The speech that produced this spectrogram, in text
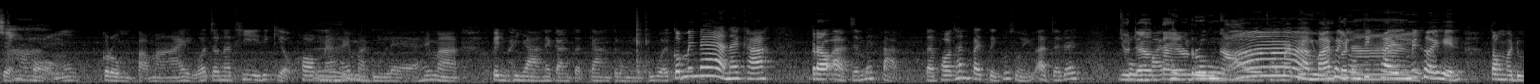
ส่วนใช่ของกรมป่าไม้ หรือว่าเจ้าหน้าที่ที่เกี่ยวข้องนะอืมให้มาดูแลให้มาเป็นพยานในการจัดการตรงนี้ด้วย ก็ไม่แน่นะคะ เราอาจจะไม่ตัด แต่พอท่านไปตึกผู้สูงอายุอาจจะได้อยู่ชมไม้ใต้พยุงร่มเงาของไม้พยุงอ่าไม้พยุงก็ได้ที่ใครไม่เคยเห็น ต้องมาดู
